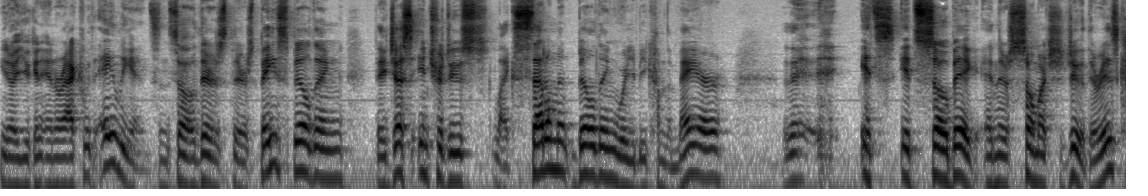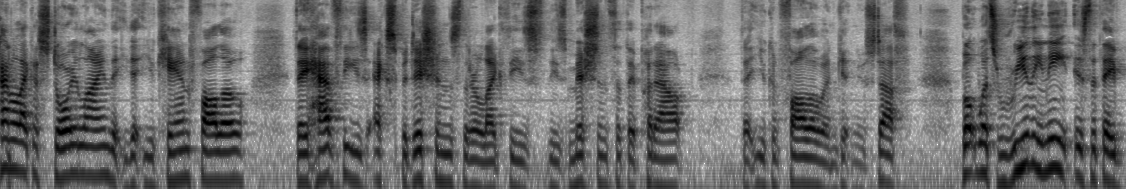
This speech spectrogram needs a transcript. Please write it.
you know you can interact with aliens. And so there's there's base building. They just introduced like settlement building where you become the mayor. It's it's so big and there's so much to do. There is kind of like a storyline that, that you can follow. They have these expeditions that are like these these missions that they put out that you can follow and get new stuff. But what's really neat is that they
